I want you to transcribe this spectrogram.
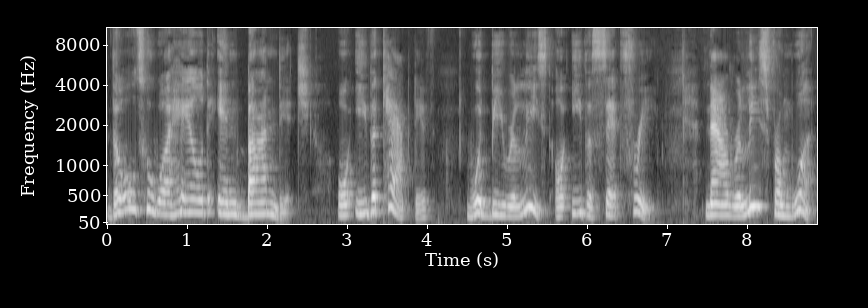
Those who were held in bondage or either captive would be released or either set free. Now, released from what?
